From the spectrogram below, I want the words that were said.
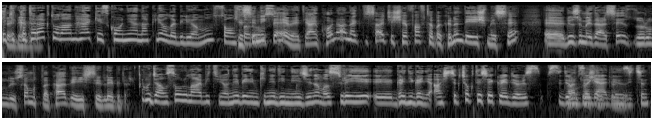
Peki katarakt olan herkes kornea nakli olabiliyor mu? Son Kesinlikle evet. Yani kornea nakli sadece şeffaf tabakanın değişmesi e, lüzum ederse zorunluysa mutlaka değiştirilebilir. Hocam sorular bitmiyor. Ne benimki ne dinleyicinin ama süreyi e, gani gani açtık. Çok teşekkür ediyoruz stüdyomuza teşekkür geldiğiniz ederim. için.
